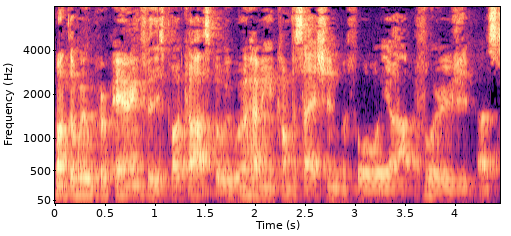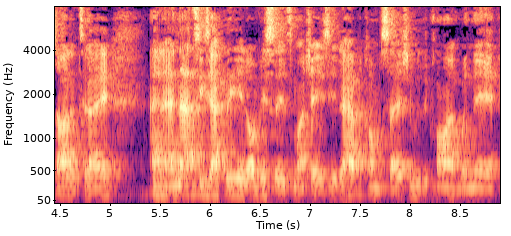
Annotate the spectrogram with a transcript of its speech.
not that we were preparing for this podcast, but we were having a conversation before we uh, before we uh, started today, and, and that's exactly it. Obviously, it's much easier to have a conversation with a client when they're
